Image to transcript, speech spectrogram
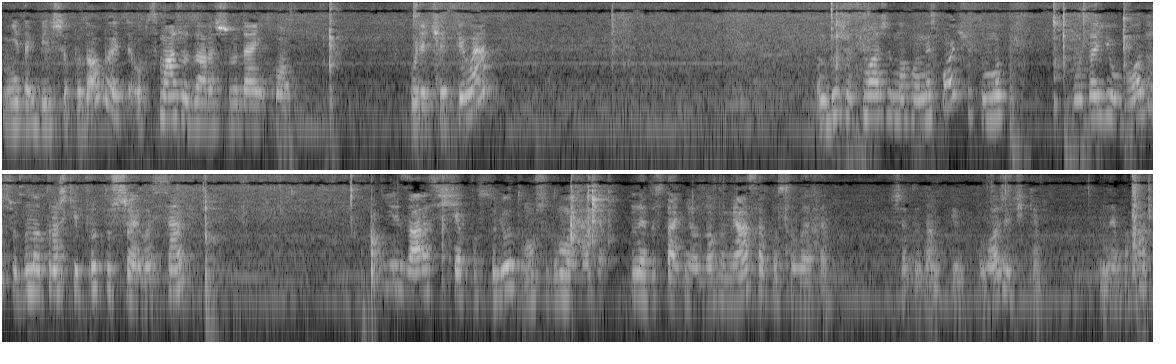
Мені так більше подобається. Обсмажу зараз швиденько куряче філе. Дуже смаженого не хочу, тому додаю воду, щоб воно трошки протушилося. І зараз ще посолю, тому що думаю, може недостатньо одного м'яса посолити. Ще додам пів ложечки, небагато.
